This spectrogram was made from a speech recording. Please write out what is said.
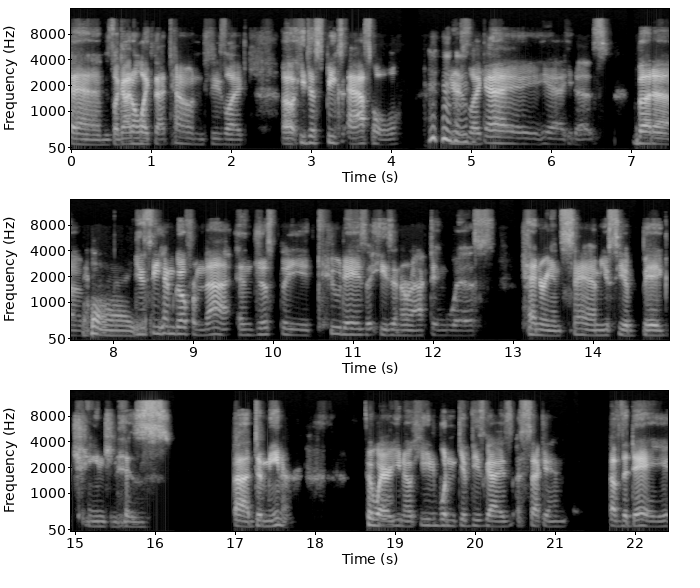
and he's like, "I don't like that tone." She's like, "Oh, he just speaks asshole." He's like, "Hey, yeah, he does." But um, you see him go from that and just the two days that he's interacting with henry and sam you see a big change in his uh, demeanor to where you know he wouldn't give these guys a second of the day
